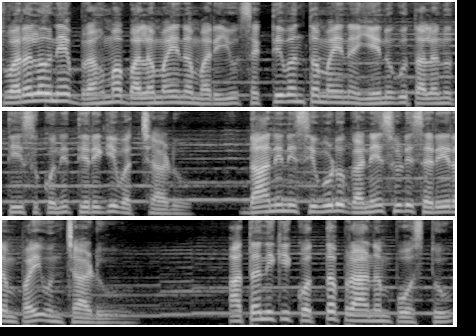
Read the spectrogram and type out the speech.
త్వరలోనే బ్రహ్మ బలమైన మరియు శక్తివంతమైన ఏనుగు తలను తీసుకుని తిరిగి వచ్చాడు. దానిని శివుడు గణేశుడి శరీరంపై ఉంచాడు. అతనికి కొత్త ప్రాణం పోస్తూ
